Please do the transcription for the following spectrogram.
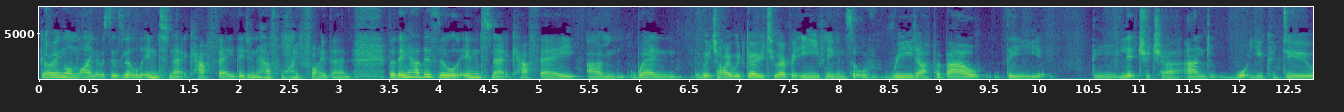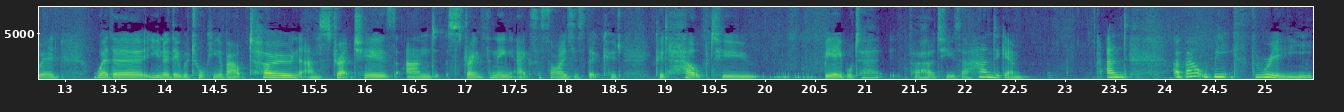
going online. There was this little internet cafe. They didn't have Wi-Fi then, but they had this little internet cafe um, when which I would go to every evening and sort of read up about the the literature and what you could do and whether you know they were talking about tone and stretches and strengthening exercises that could could help to be able to for her to use her hand again and about week 3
